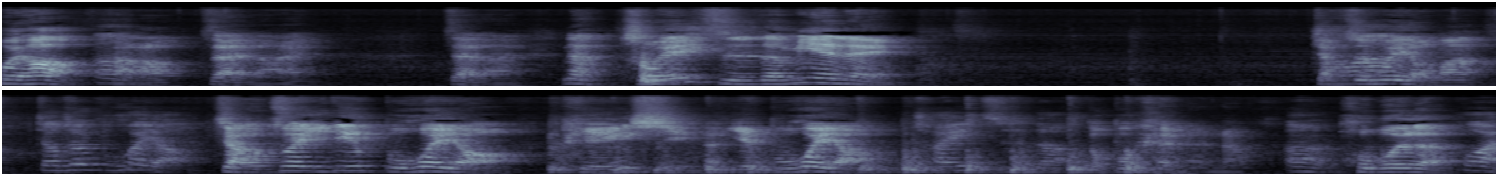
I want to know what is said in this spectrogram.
会哈。好，再来，再来。那垂直的面呢？角锥会有吗？角锥不会有。角锥一定不会有平行的，也不会有垂直的，都不可能了。嗯。会不会了？会。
